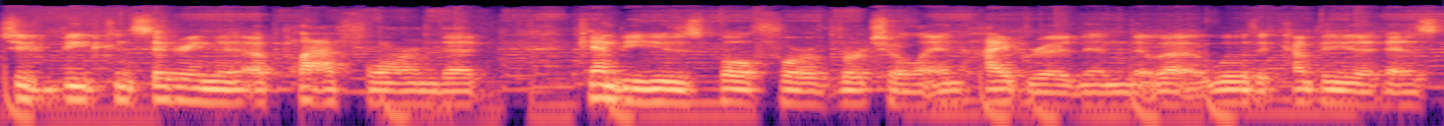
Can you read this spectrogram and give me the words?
should be considering a platform that can be used both for virtual and hybrid, and uh, with a company that has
